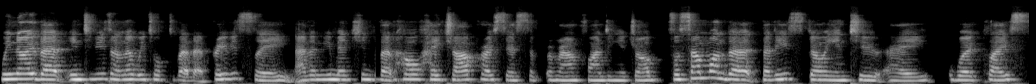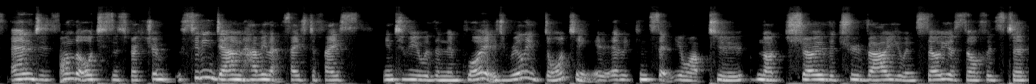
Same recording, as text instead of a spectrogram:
We know that interviews, I know we talked about that previously. Adam, you mentioned that whole HR process around finding a job. For someone that, that is going into a workplace and is on the autism spectrum, sitting down and having that face to face interview with an employer is really daunting and it can set you up to not show the true value and sell yourself as to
